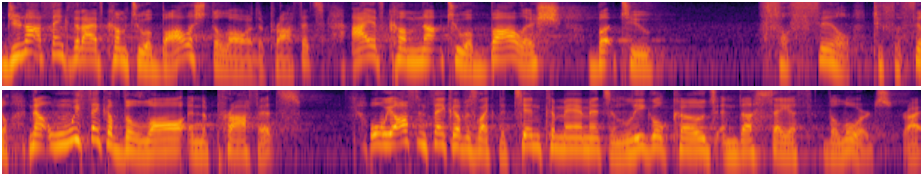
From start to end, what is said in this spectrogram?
Do not think that I have come to abolish the law or the prophets. I have come not to abolish, but to fulfill, to fulfill. Now, when we think of the law and the prophets, what we often think of is like the Ten Commandments and legal codes and thus saith the Lord's, right?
